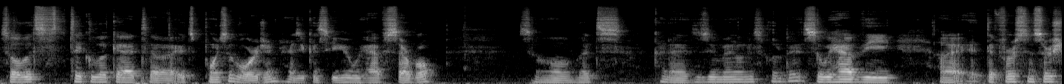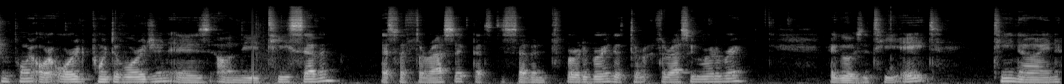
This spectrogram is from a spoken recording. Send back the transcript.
so let's take a look at uh, its points of origin. As you can see here, we have several. So let's kind of zoom in on this a little bit. So we have the uh, the first insertion point or, point of origin is on the T7. That's the thoracic. That's the seventh vertebrae, the th thoracic vertebrae. It goes to T8, T9,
